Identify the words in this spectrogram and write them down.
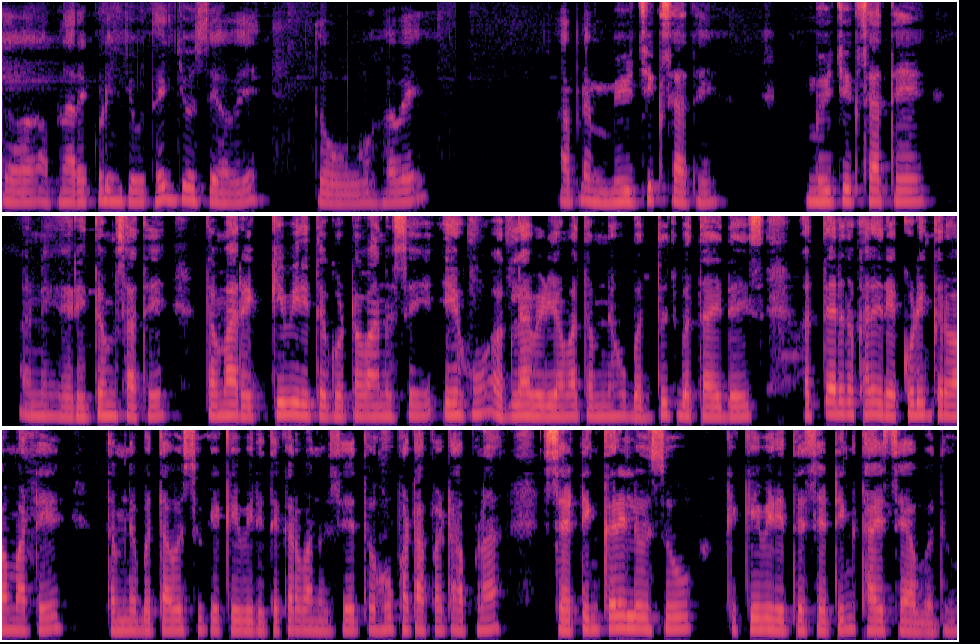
તો આપણા રેકોર્ડિંગ જેવું થઈ ગયું છે હવે. તો હવે આપણે મ્યુઝિક સાથે મ્યુઝિક સાથે અને રિધમ સાથે તમારે કેવી રીતે ગોઠવવાનું છે એ હું અગલા વિડીયોમાં તમને હું બધું જ બતાવી દઈશ. અત્યારે તો ખાલી રેકોર્ડિંગ કરવા માટે તમને બતાવું છું કે કેવી રીતે કરવાનું છે. તો હું ફટાફટ આપણા સેટિંગ કરી લઉં છું કે કેવી રીતે સેટિંગ થાય છે આ બધું.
